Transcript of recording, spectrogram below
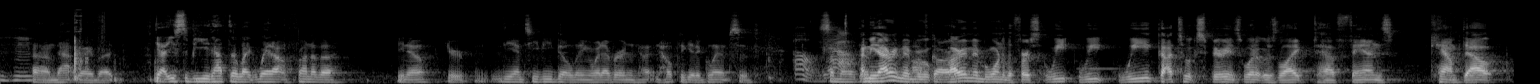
Mm-hmm. um, that way. But yeah, it used to be you'd have to like wait out in front of a, you know, your the MTV building or whatever, and, and hope to get a glimpse of Oh someone. yeah. I mean, I remember. I remember one of the first. We we we got to experience what it was like to have fans camped out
